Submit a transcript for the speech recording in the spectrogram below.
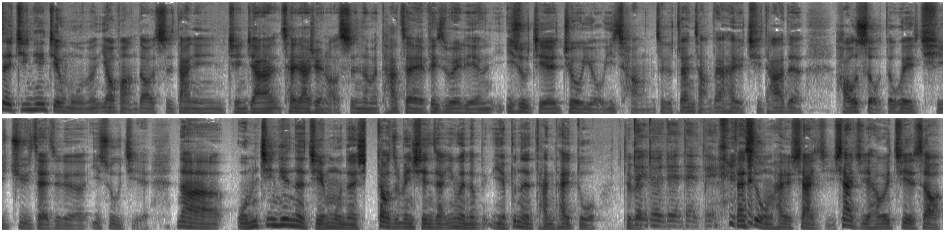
在今天节目，我们邀访到是大年琴家蔡家璇老师。那么他在费兹威廉艺术节就有一场这个专场，但还有其他的好手都会齐聚在这个艺术节。那我们今天的节目呢，到这边先这样，因为呢也不能谈太多，对不对？对对对对对。但是我们还有下一集，下一集还会介绍。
